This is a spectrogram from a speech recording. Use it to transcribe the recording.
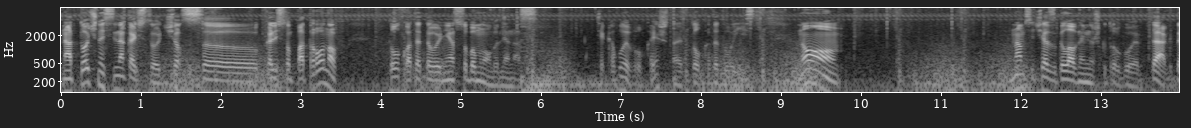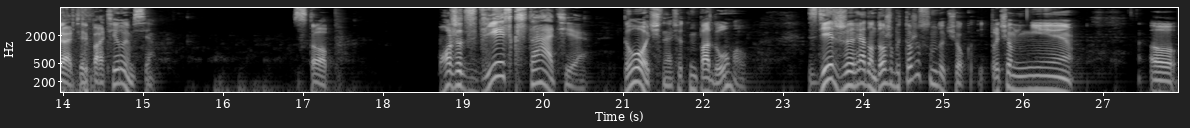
На точность и на качество. Черт с э, количеством патронов. Толку от этого не особо много для нас. Хотя кого был? Конечно, толк от этого есть. Но... Нам сейчас главное немножко другое. Так, да, телепортируемся. Стоп. Может, здесь, кстати? Точно, я что-то не подумал. Здесь же рядом должен быть тоже сундучок. Причем не... О,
